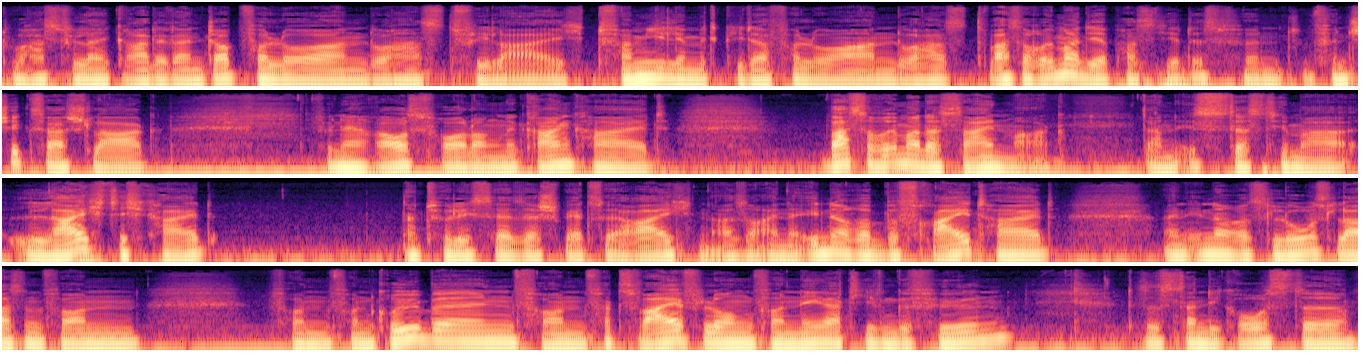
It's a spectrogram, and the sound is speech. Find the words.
du hast vielleicht gerade deinen Job verloren, du hast vielleicht Familienmitglieder verloren, du hast was auch immer dir passiert ist, für, ein, für einen Schicksalsschlag, für eine Herausforderung, eine Krankheit, was auch immer das sein mag, dann ist das Thema Leichtigkeit natürlich sehr, sehr schwer zu erreichen. Also eine innere Befreitheit, ein inneres Loslassen von, von, von Grübeln, von Verzweiflung, von negativen Gefühlen. Das ist dann die größte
